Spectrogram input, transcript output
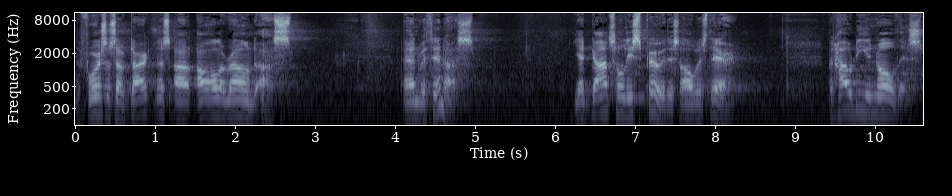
The forces of darkness are all around us and within us. Yet God's Holy Spirit is always there. But how do you know this?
